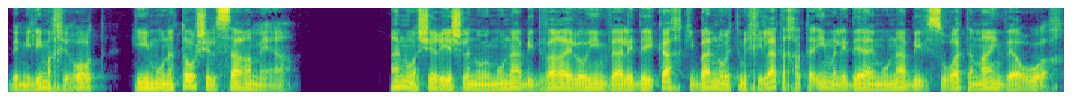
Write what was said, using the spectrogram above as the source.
במילים אחרות, היא אמונתו של שר המאה. אנו אשר יש לנו אמונה בדבר האלוהים ועל ידי כך קיבלנו את מחילת החטאים על ידי האמונה בבשורת המים והרוח,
